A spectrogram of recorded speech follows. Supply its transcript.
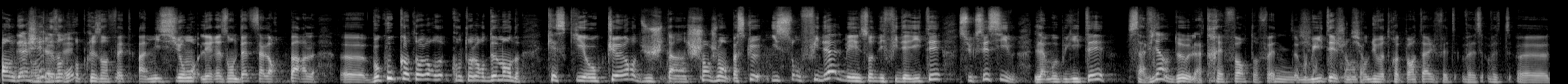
engagés, les entreprises, en fait, à mission. Les raisons d'être, ça leur parle euh, beaucoup quand on leur, quand on leur demande qu'est-ce qui est au cœur d'un changement? Parce qu'ils sont fidèles, mais ils ont des fidélités successives. La mobilité, ça vient de la très forte en fait mobilité. J'ai entendu votre reportage euh,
